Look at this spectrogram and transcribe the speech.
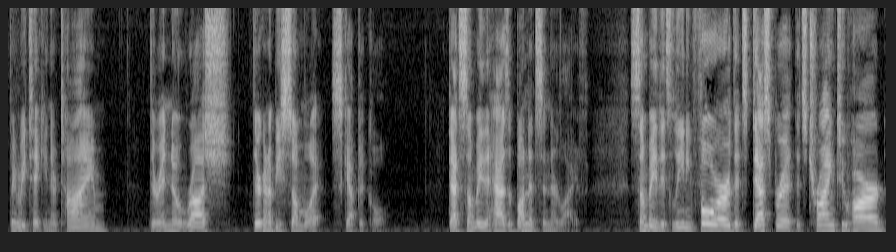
they're going to be taking their time, they're in no rush, they're going to be somewhat skeptical. That's somebody that has abundance in their life. Somebody that's leaning forward, that's desperate, that's trying too hard,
